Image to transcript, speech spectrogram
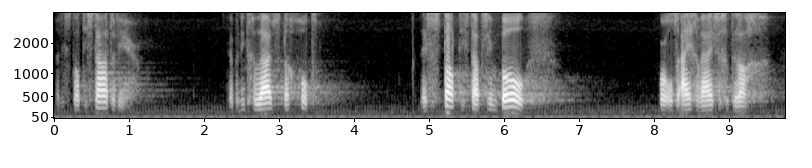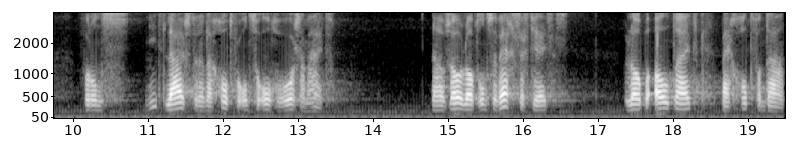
Maar die stad die staat er weer. Hebben niet geluisterd naar God. Deze stad die staat symbool voor ons eigenwijze gedrag. Voor ons niet luisteren naar God, voor onze ongehoorzaamheid. Nou, zo loopt onze weg, zegt Jezus. We lopen altijd bij God vandaan.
